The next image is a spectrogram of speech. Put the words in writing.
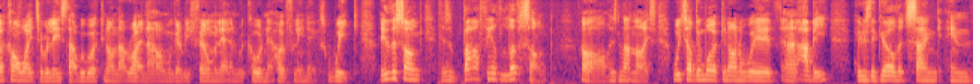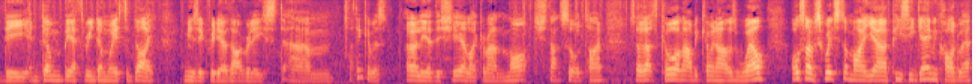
I can't wait to release that. We're working on that right now and we're going to be filming it and recording it hopefully next week. The other song is a Battlefield love song. Oh, isn't that nice? Which I've been working on with uh, Abby, who's the girl that sang in the Dumb BF3 Dumb Ways to Die music video that I released. Um, I think it was earlier this year, like around March, that sort of time. So that's cool, and that'll be coming out as well. Also, I've switched up my uh, PC gaming hardware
